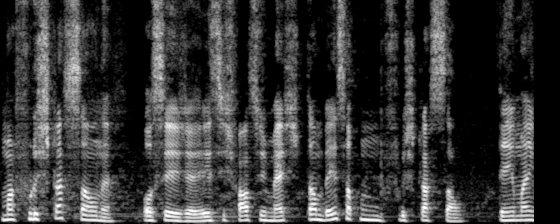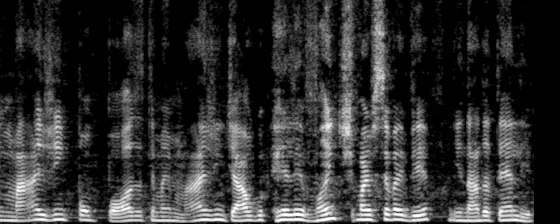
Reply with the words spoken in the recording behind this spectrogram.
uma frustração, né? Ou seja, esses falsos mestres também são como frustração. Tem uma imagem pomposa, tem uma imagem de algo relevante, mas você vai ver e nada tem ali.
